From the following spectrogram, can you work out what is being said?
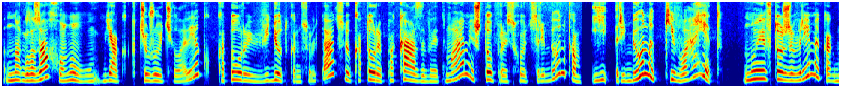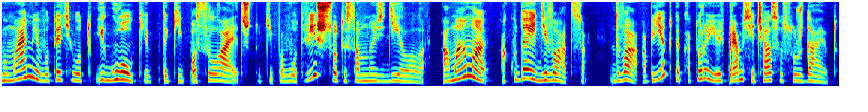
на глазах, ну, я как чужой человек, который ведет консультацию, который показывает маме, что происходит с ребенком, и ребенок кивает, но и в то же время как бы маме вот эти вот иголки такие посылает, что типа вот видишь, что ты со мной сделала. А мама, а куда ей деваться? Два объекта, которые ее прямо сейчас осуждают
